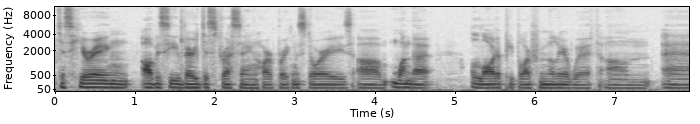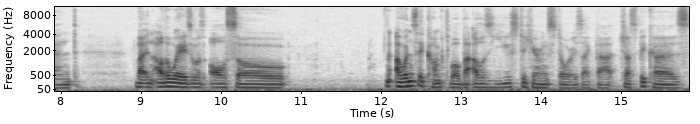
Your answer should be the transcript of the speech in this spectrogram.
just hearing obviously very distressing, heartbreaking stories. Um, one that a lot of people are familiar with, um, and but in other ways, it was also I wouldn't say comfortable, but I was used to hearing stories like that just because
